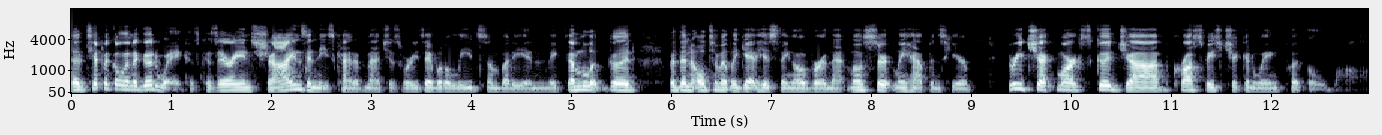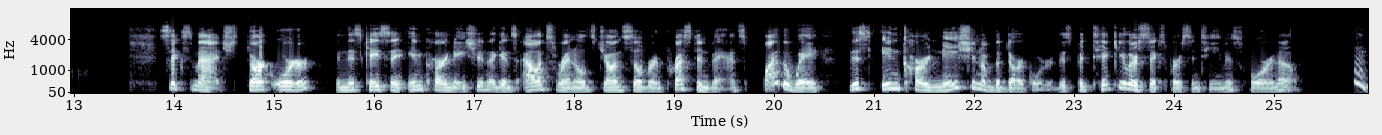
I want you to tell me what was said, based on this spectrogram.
uh, typical in a good way because Kazarian shines in these kind of matches where he's able to lead somebody and make them look good, but then ultimately get his thing over, and that most certainly happens here. Three check marks, good job. Crossface chicken wing, put over. Sixth match, Dark Order. In this case, an incarnation against Alex Reynolds, John Silver, and Preston Vance. By the way, this incarnation of the Dark Order, this particular six person team, is 4 0. Hmm,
